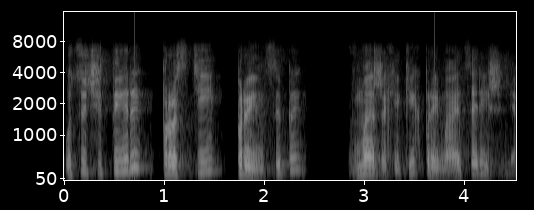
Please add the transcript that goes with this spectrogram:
Оце чотири прості принципи, в межах яких приймається рішення.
